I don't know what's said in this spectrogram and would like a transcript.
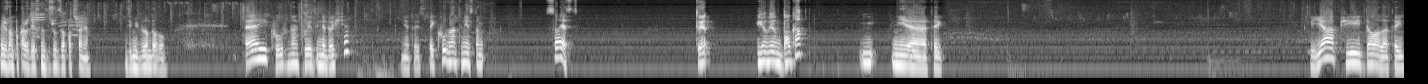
Już wam pokażę, gdzie jest ten zrzut zaopatrzenia. Gdzie mi wylądował. Ej, kurna, tu jest inne dojście? Nie, to jest... Ej, kurna, to nie jest tam... Co jest? To ja... Ja miałem baga? Nie, tej... Ja pidole tej...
